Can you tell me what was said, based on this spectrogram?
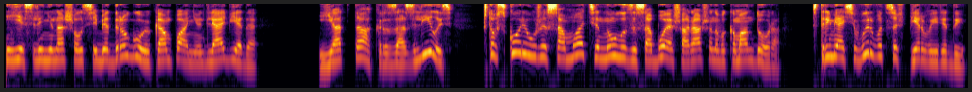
если не нашел себе другую компанию для обеда. Я так разозлилась, что вскоре уже сама тянула за собой ошарашенного командора, стремясь вырваться в первые ряды.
